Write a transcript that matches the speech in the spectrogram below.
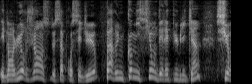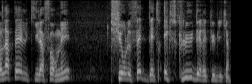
et dans l'urgence de sa procédure par une commission des républicains sur l'appel qu'il a formé sur le fait d'être exclu des républicains.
